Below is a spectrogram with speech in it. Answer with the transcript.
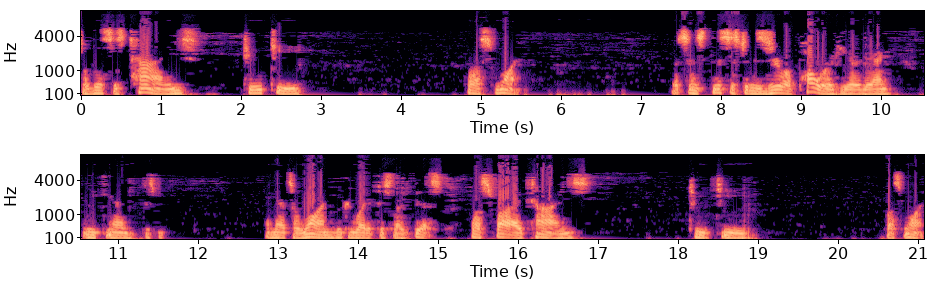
So this is times 2t plus 1. But since this is to the zero power here, then we can just, and that's a 1, we can write it just like this, plus 5 times 2t plus 1.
